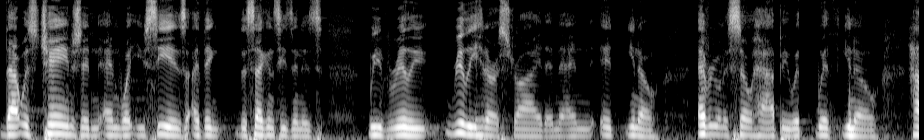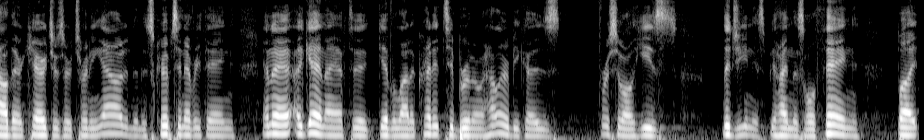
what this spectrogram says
that was changed. And, and what you see is, I think, the second season is we've really really hit our stride, and and it you know everyone is so happy with with you know how their characters are turning out and the scripts and everything. And I, again, I have to give a lot of credit to Bruno Heller because first of all, he's the genius behind this whole thing, but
